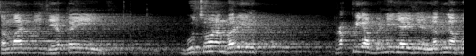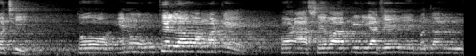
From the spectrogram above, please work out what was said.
સમાજની જે કંઈ ગૂંચવણભરી પ્રક્રિયા બની જાય છે લગ્ન પછી, તો એનો ઉકેલ લાવવા માટે પણ આ સેવા આપી રહ્યા છે. એ બદલ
